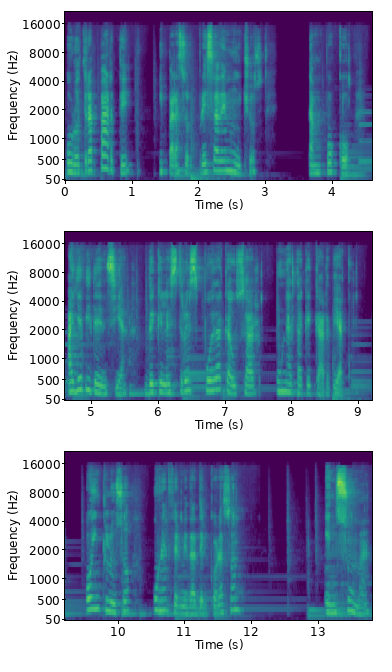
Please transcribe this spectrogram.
Por otra parte, y para sorpresa de muchos, tampoco hay evidencia de que el estrés pueda causar un ataque cardíaco o incluso una enfermedad del corazón. En suma,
